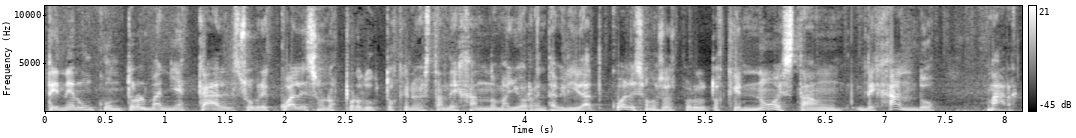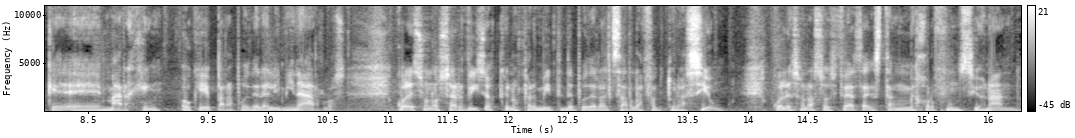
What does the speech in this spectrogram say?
Tener un control maniacal sobre cuáles son los productos que nos están dejando mayor rentabilidad, cuáles son esos productos que no están dejando marque, eh, margen, ¿ok? Para poder eliminarlos. ¿Cuáles son los servicios que nos permiten de poder alzar la facturación? ¿Cuáles son las ofertas que están mejor funcionando?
